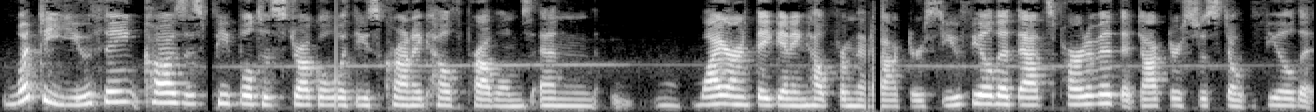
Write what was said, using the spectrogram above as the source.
what do you think causes people to struggle with these chronic health problems and why aren't they getting help from the doctors do you feel that that's part of it that doctors just don't feel that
